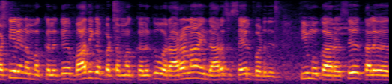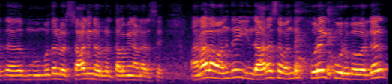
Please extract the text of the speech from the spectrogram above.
பட்டியலின மக்களுக்கு பாதிக்கப்பட்ட மக்களுக்கு ஒரு அரணாக இந்த அரசு செயல்படுது. திமுக அரசு தலைவர் முதல்வர் ஸ்டாலின் அவர்கள் தலைமையிலான அரசு. அதனால் வந்து இந்த அரசை வந்து குறை கூறுபவர்கள்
